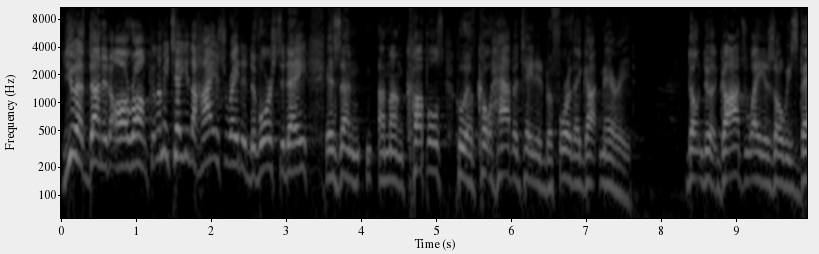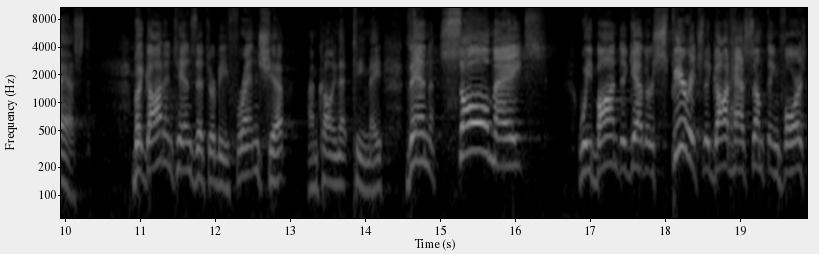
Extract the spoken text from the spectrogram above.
you have done it all wrong. Let me tell you, the highest rated divorce today is un- among couples who have cohabitated before they got married. Don't do it. God's way is always best. But God intends that there be friendship. I'm calling that teammate. Then soulmates we bond together spiritually. God has something for us.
